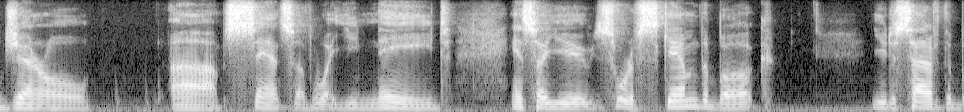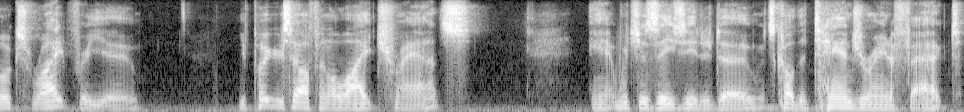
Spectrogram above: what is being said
general uh, sense of what you need. And so you sort of skim the book, you decide if the book's right for you, you put yourself in a light trance, and, which is easy to do. It's called the tangerine effect.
